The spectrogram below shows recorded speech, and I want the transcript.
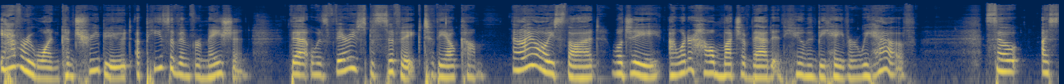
everyone contribute a piece of information that was very specific to the outcome. And I always thought, well, gee, I wonder how much of that in human behavior we have. So I've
